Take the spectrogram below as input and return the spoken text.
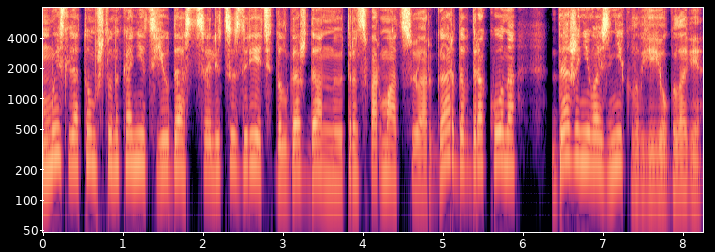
Мысль о том, что наконец ей удастся лицезреть долгожданную трансформацию Аргарда в дракона, даже не возникла в ее голове.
